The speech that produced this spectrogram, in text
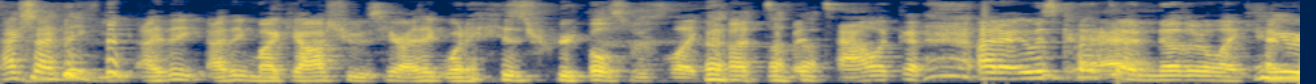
Actually, I think I think I think Mike Yashu was here. I think one of his reels was like cut to Metallica. I don't, it was cut to another like You heavier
